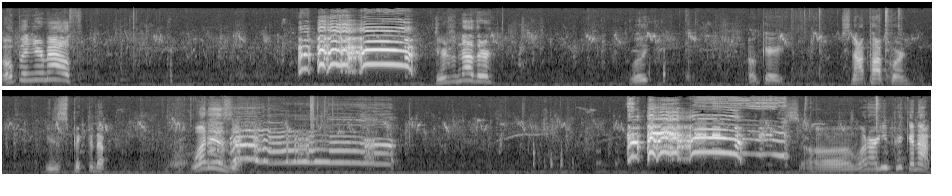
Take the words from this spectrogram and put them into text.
Open your mouth. Here's another. Will you... Okay. It's not popcorn. You just picked it up. What is it? What are you picking up?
